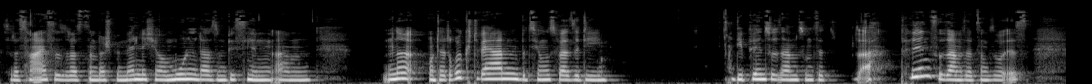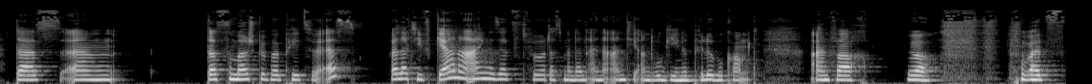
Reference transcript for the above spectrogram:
Also das heißt also, dass zum Beispiel männliche Hormone da so ein bisschen ähm, ne, unterdrückt werden, beziehungsweise die, die Pillenzusammensetzung, ah, Pillenzusammensetzung so ist, dass ähm, das zum Beispiel bei PCOS relativ gerne eingesetzt wird, dass man dann eine antiandrogene Pille bekommt. Einfach, ja, weil es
